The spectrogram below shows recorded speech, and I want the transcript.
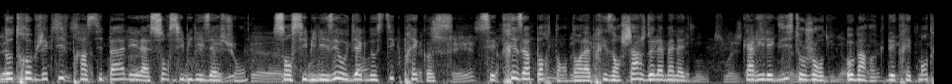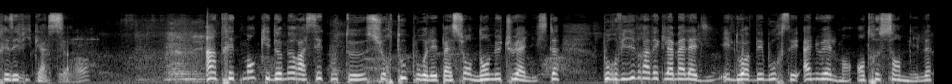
Notre objectif principal est la sensibilisation, sensibiliser au diagnostic précoce. C'est très important dans la prise en charge de la maladie, car il existe aujourd'hui au Maroc des traitements très efficaces. Un traitement qui demeure assez coûteux, surtout pour les patients non mutualistes. Pour vivre avec la maladie, ils doivent débourser annuellement entre 100 000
